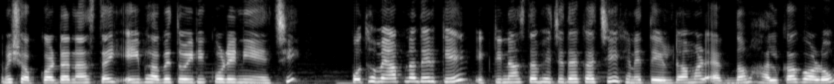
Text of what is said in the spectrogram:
আমি সব কটা নাস্তাই এইভাবে তৈরি করে নিয়েছি। প্রথমে আপনাদেরকে একটি নাস্তা ভেজে দেখাচ্ছি। এখানে তেলটা আমার একদম হালকা গরম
